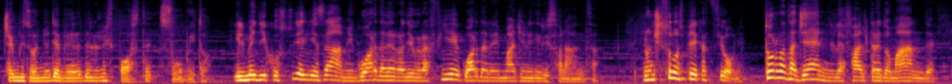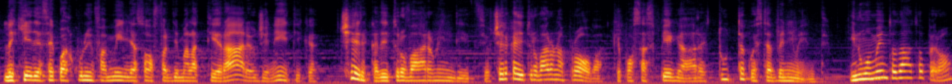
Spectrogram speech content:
c'è bisogno di avere delle risposte subito. Il medico studia gli esami, guarda le radiografie, guarda le immagini di risonanza non ci sono spiegazioni. Torna da Jenny, le fa altre domande, le chiede se qualcuno in famiglia soffre di malattie rare o genetiche. Cerca di trovare un indizio, cerca di trovare una prova che possa spiegare tutti questi avvenimenti. In un momento dato però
